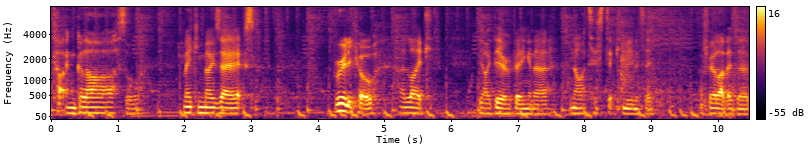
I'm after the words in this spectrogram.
cutting glass or making mosaics. Really cool. I like the idea of being in a, an artistic community. I feel like there's a,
